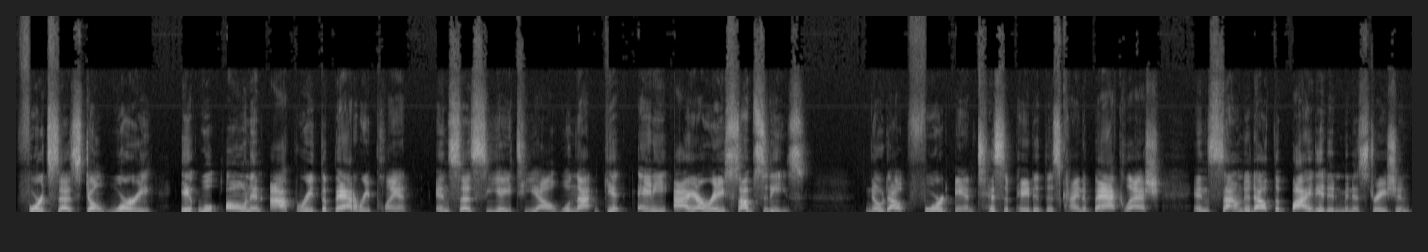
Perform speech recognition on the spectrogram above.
Ford says don't worry, it will own and operate the battery plant and says CATL will not get any IRA subsidies. No doubt Ford anticipated this kind of backlash and sounded out the Biden administration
